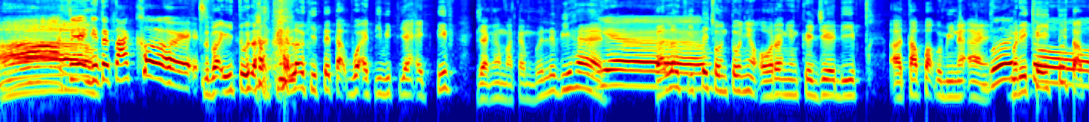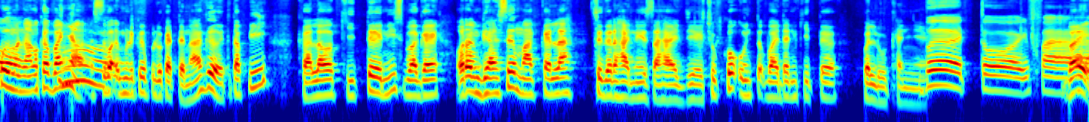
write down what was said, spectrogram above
Ah. Ah, tu yang kita takut. Sebab itulah kalau kita tak buat aktiviti yang aktif, jangan makan berlebihan. Ya. Kalau kita contohnya orang yang kerja di uh, tapak pembinaan, Betul. mereka itu tak apa nak makan banyak Hmm. sebab mereka perlukan tenaga. Tetapi kalau kita ni sebagai orang biasa makanlah sederhana sahaja, cukup untuk badan kita perlukannya. Betul, Ifan. Baik,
